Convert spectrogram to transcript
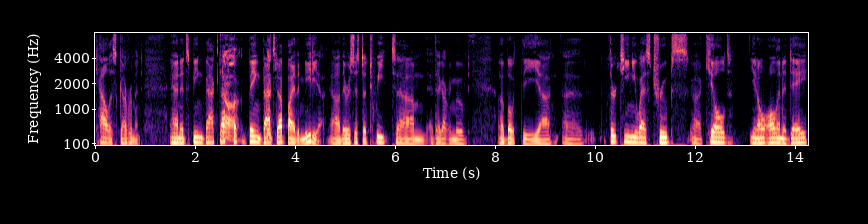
callous government, and it's being backed up, No, being backed up by the media. Uh, there was just a tweet um, that got removed about the uh, uh, 13 U.S. troops uh, killed, you know, all in a day,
